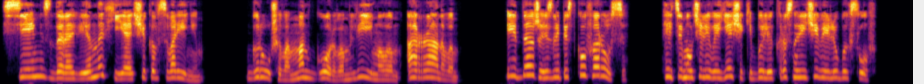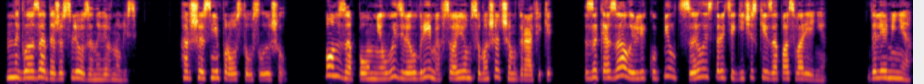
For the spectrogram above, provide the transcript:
Семь здоровенных ящиков с вареньем. Грушевым, Мангоровым, Лимовым, Арановым и даже из лепестков оросы. Эти молчаливые ящики были красноречивее любых слов. На глаза даже слезы навернулись. Аршес не просто услышал. Он запомнил, выделил время в своем сумасшедшем графике, заказал или купил целый стратегический запас варенья. Для меня.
